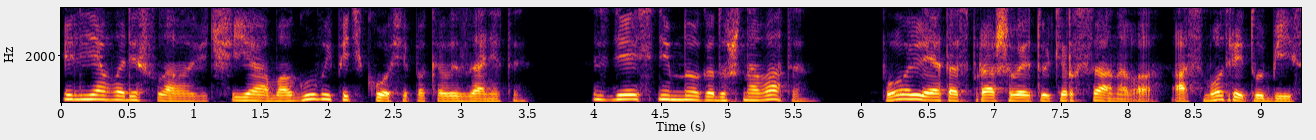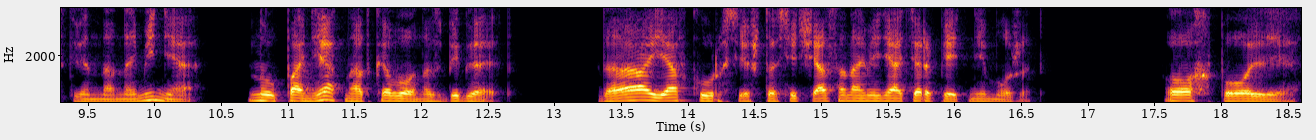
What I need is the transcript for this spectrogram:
«Илья Владиславович, я могу выпить кофе, пока вы заняты? Здесь немного душновато». Поле это спрашивает у Кирсанова, а смотрит убийственно на меня. Ну, понятно, от кого она сбегает. Да, я в курсе, что сейчас она меня терпеть не может. Ох, Полли,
